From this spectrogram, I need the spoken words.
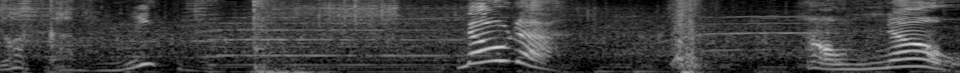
You're coming with me. Nona! Oh no!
